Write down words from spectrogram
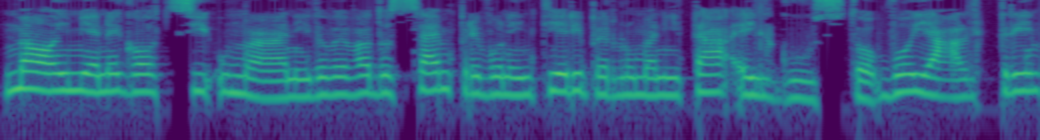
ma ho i miei negozi umani dove vado sempre volentieri per l'umanità e il gusto. Voi altri?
